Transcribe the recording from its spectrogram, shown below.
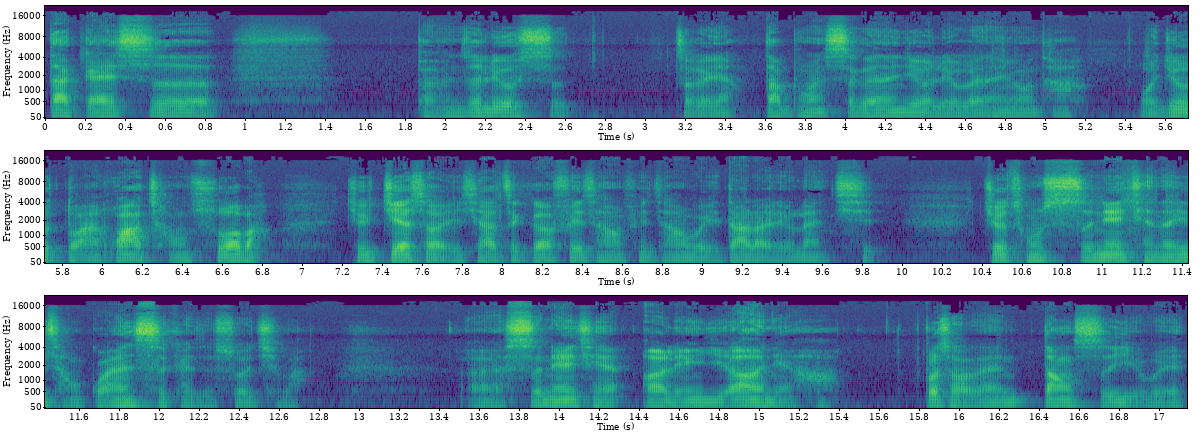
大概是百分之六十这个样，大部分十个人就有六个人用它。我就短话长说吧，就介绍一下这个非常非常伟大的浏览器，就从十年前的一场官司开始说起吧。呃，十年前，二零一二年哈，不少人当时以为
